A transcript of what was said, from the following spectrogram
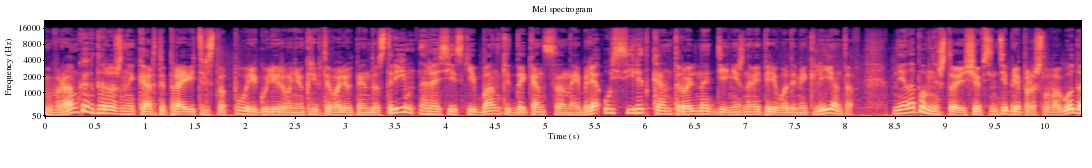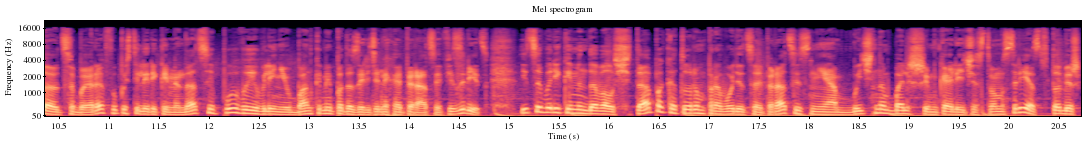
В рамках дорожной карты правительства по регулированию криптовалютной индустрии российские банки до конца ноября усилят контроль над денежными переводами клиентов. Я напомню, что еще в сентябре прошлого года ЦБРФ выпустили рекомендации по выявлению банками подозрительных операций физлиц, и ЦБ рекомендовал счета, по которым проводятся операции с необычно большим количеством средств, то бишь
